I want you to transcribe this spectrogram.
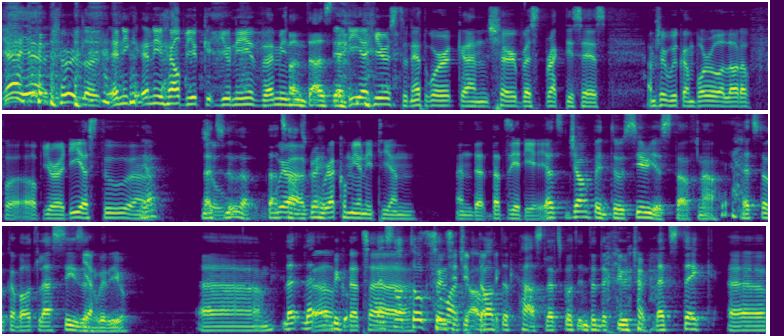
yeah, yeah, sure. Look, any any help you you need. I mean, Fantastic. the idea here is to network and share best practices. I'm sure we can borrow a lot of uh, of your ideas too. Uh, yeah, let's so do that. That sounds a, great. We're a community, and and that, that's the idea. Yeah. Let's jump into serious stuff now. Yeah. Let's talk about last season yeah. with you. Um, let, let, well, let's not talk too much topic. about the past. Let's go into the future. let's take uh,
